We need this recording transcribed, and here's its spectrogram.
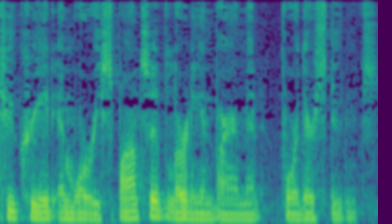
to create a more responsive learning environment for their students.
